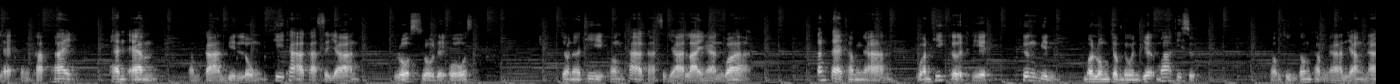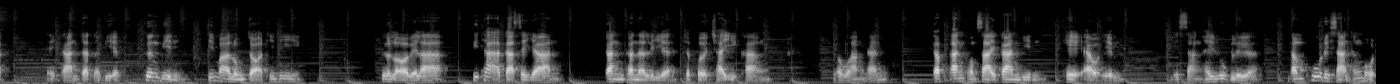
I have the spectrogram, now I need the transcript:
และบังคับให้แพนแอมทำการบินลงที่ท่าอากาศยานโรสโรเดโอสเจ้าหน้าที่ของท่าอากาศยานรายงานว่า ตั้งแต่ทำงานวันที่เกิดเหตุเครื่องบินมาลงจำนวนเยอะมากที่สุด เขาจึงต้องทำงานอย่างหนักในการจัดระเบียบเครื่องบินที่มาลงจอดที่นี่ พื่อรอเวลาที่ท่าอากาศยาน กันกานาเลียจะเปิดใช้อีกครั้ง ระหว่างนั้น กัปตันของสายการบิน KLM ได้สั่งให้ลูกเรือนำผู้โดยสารทั้งหมด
